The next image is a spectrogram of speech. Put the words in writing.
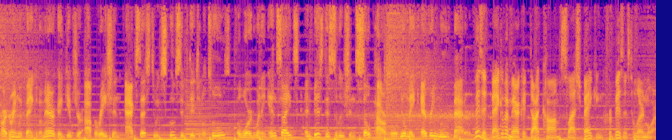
Partnering with Bank of America gives your operation access to exclusive digital tools, award winning insights, and business solutions so powerful you'll make every move matter. Visit bankofamerica.com slash banking for business to learn more.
